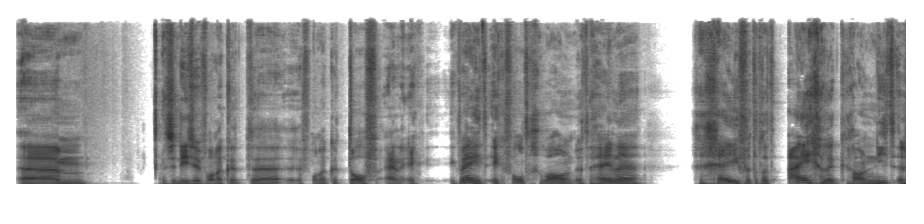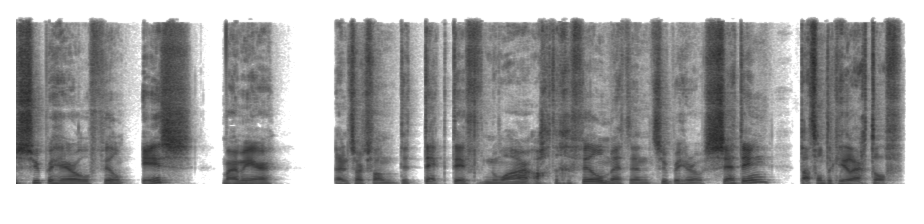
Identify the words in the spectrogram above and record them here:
Ehm, dus in die zin vond ik het, eh, vond ik het tof. En ik, ik weet, ik vond gewoon het hele gegeven dat het eigenlijk gewoon niet een superhero film is, maar meer een soort van detective noir-achtige film met een superhero setting. Dat vond ik heel erg tof.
